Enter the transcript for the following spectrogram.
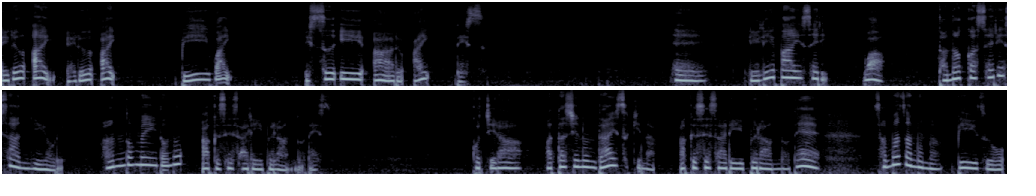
LILI BYSERI です。えー、リリバイセリは田中セリさんによるハンドメイドのアクセサリーブランドです。こちら私の大好きなアクセサリーブランドでさまざまなビーズを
